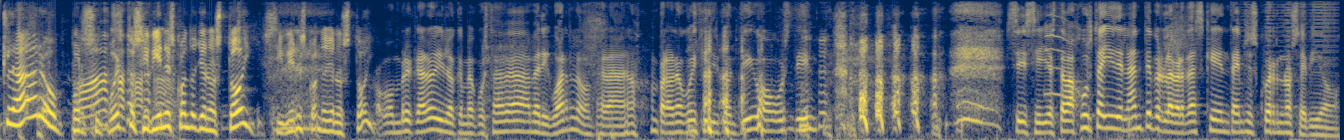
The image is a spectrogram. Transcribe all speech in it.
claro, por Ah. supuesto, si vienes cuando yo no estoy, si vienes cuando yo no estoy. Hombre, claro, y lo que me cuesta averiguarlo para para no coincidir contigo, Agustín. Sí, sí, yo estaba justo allí delante, pero la verdad es que en Times Square no se vio,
